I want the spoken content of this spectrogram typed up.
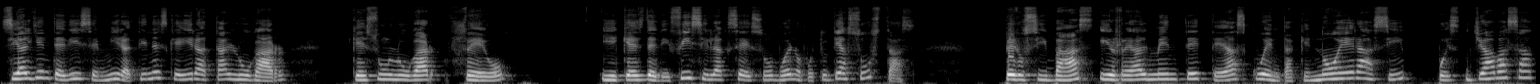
Si alguien te dice, mira, tienes que ir a tal lugar, que es un lugar feo y que es de difícil acceso, bueno, pues tú te asustas. Pero si vas y realmente te das cuenta que no era así, pues ya vas a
